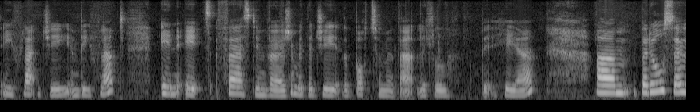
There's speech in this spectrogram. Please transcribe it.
E flat, G and B flat in its first inversion with the G at the bottom of that little bit here. Um, but also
